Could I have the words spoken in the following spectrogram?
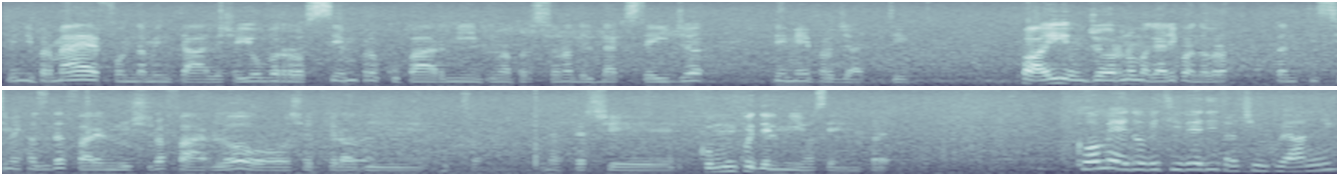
Quindi per me è fondamentale, cioè io vorrò sempre occuparmi in prima persona del backstage dei miei progetti poi un giorno magari quando avrò tantissime cose da fare non riuscirò a farlo cercherò di insomma, metterci comunque del mio sempre. Come e dove ti vedi tra 5 anni?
